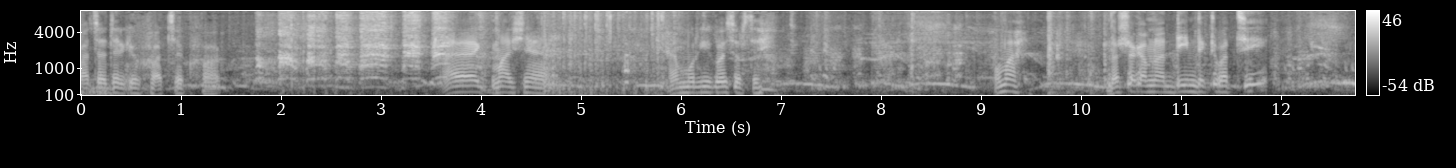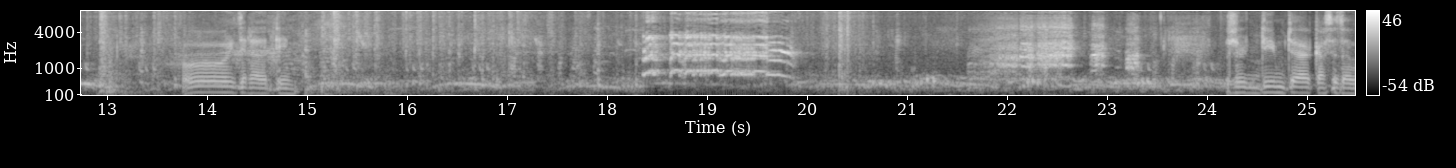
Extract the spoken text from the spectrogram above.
বাচ্চাদেরকে খাওয়াচ্ছে খাওয়া এক মারিস আর মুরগি কই চড়ছে ওমা দর্শক আমরা ডিম দেখতে পাচ্ছি ওই যেটা ডিম দর্শক, ডিমটা কাছে যাব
